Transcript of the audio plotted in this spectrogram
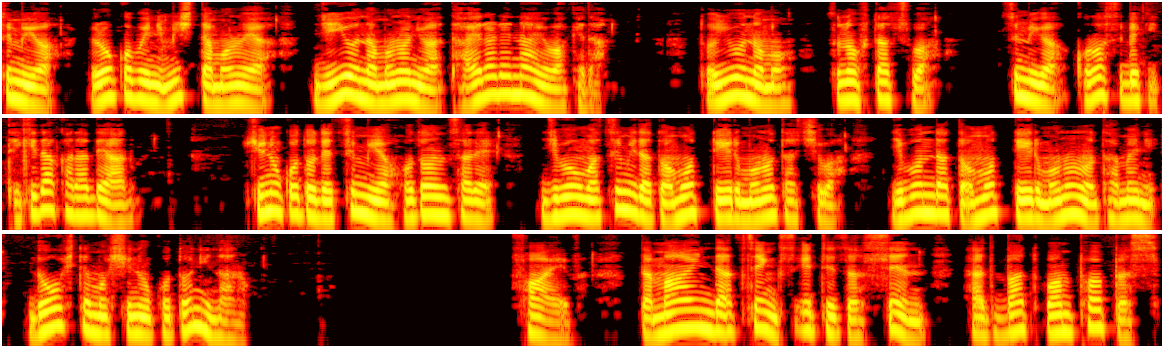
罪は喜びに満ちたものや自由なものには耐えられないわけだ。というのも、その二つは、罪が殺すべき敵だからである。死ぬことで罪は保存され、自分は罪だと思っている者たちは、自分だと思っている者のためにどうしても死ぬことになる。5. The mind that thinks it is a sin has but one purpose,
